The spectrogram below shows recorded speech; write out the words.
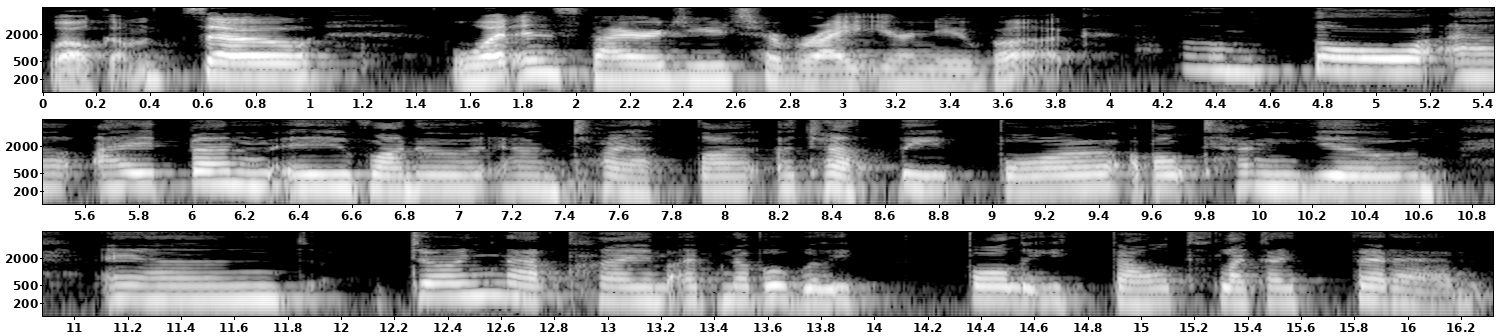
Welcome. So, what inspired you to write your new book? Um, so uh, I've been a runner and triathlete, a triathlete for about 10 years. And during that time, I've never really fully felt like I fit in,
